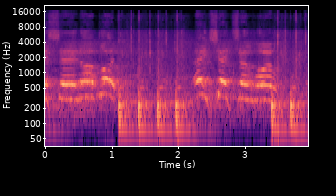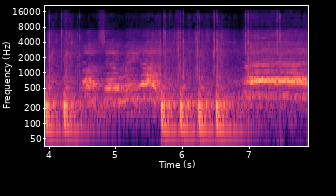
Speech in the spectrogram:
missing our blood, ancient and wild, until we know. Hey!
